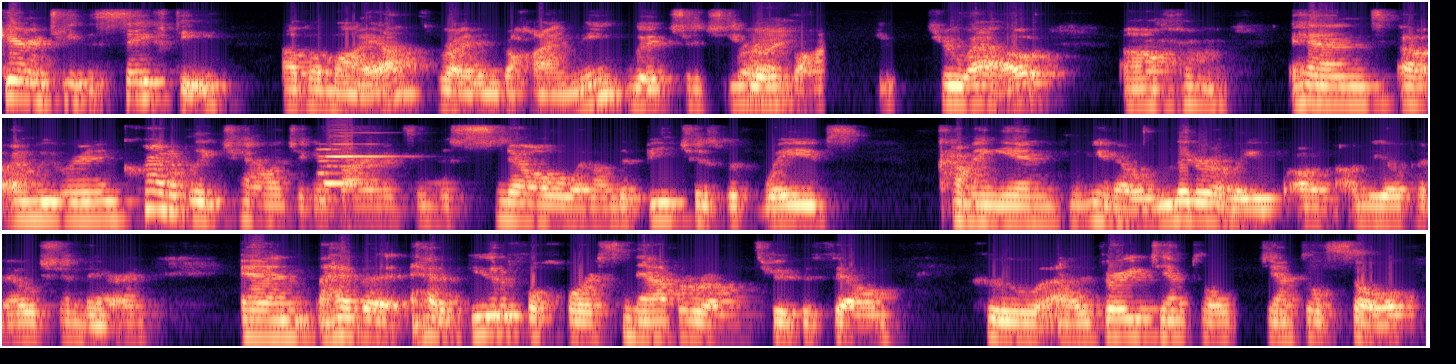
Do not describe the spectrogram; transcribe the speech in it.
guarantee the safety of Amiah riding behind me, which and she Right. rode behind me throughout. Um, and uh, and we were in incredibly challenging environments in the snow and on the beaches with waves coming in, you know, literally on, on the open ocean there. And, I have a had a beautiful horse, Navarone, through the film, who a very gentle, gentle soul,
